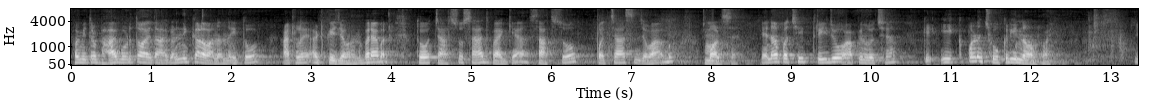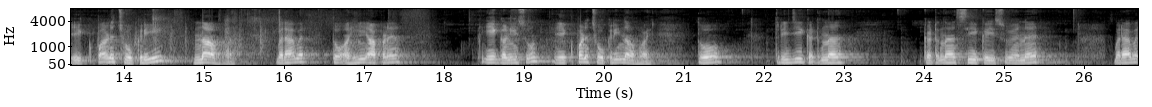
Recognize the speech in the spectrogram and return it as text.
હવે મિત્રો ભાગ ઉડતો હોય તો આગળ નીકળવાના, નહીં તો આટલે અટકી જવાનું, બરાબર? તો ચારસો સાત ભાગ્યા સાતસો પચાસ જવાબ મળશે. એના પછી ત્રીજો આપેલો છે કે એક પણ છોકરી ન હોય, એક પણ છોકરી ના હોય. બરાબર? તો અહીં આપણે એ ગણીશું. એક પણ છોકરી ન હોય. તો ત્રીજી ઘટના ઘટના સી કહીશું એને. બરાબર?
